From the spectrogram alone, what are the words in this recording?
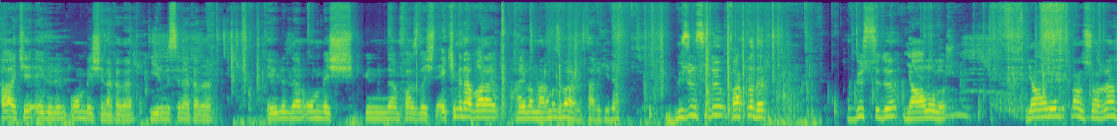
Ta ki Eylül'ün 15'ine kadar, 20'sine kadar. Eylül'den 15 günden fazla işte. Ekim'i de var hayvanlarımız vardır tabii ki de. Güzün sütü farklıdır. Güz sütü yağlı olur. Yağlı olduktan sonra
